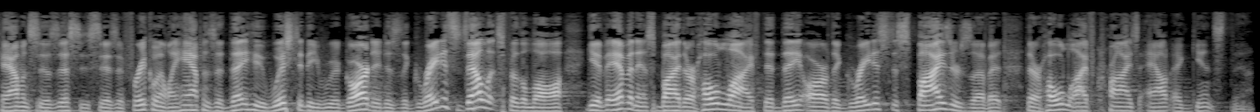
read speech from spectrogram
Calvin says this he says, It frequently happens that they who wish to be regarded as the greatest zealots for the law give evidence by their whole life that they are the greatest despisers of it. Their whole life cries out against them.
